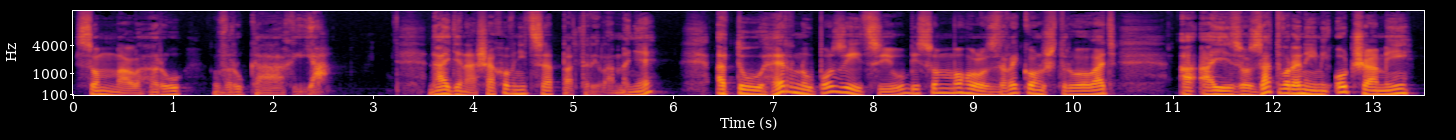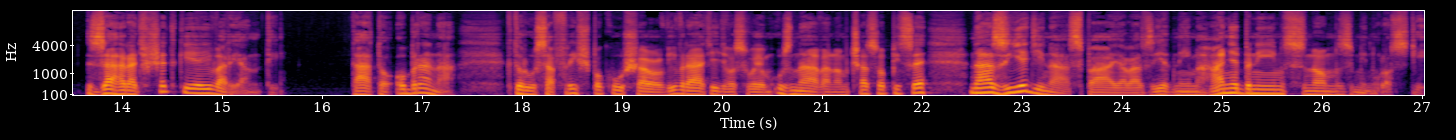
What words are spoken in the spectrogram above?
som mal hru v rukách ja. Nájdená šachovnica patrila mne a tú hernú pozíciu by som mohol zrekonštruovať a aj so zatvorenými očami zahrať všetky jej varianty. Táto obrana, ktorú sa Friš pokúšal vyvrátiť vo svojom uznávanom časopise, nás jediná spájala s jedným hanebným snom z minulosti.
